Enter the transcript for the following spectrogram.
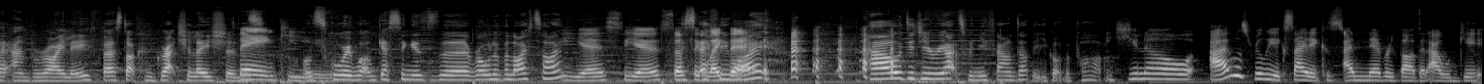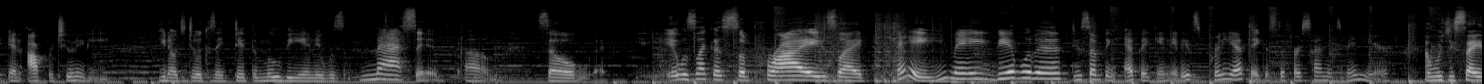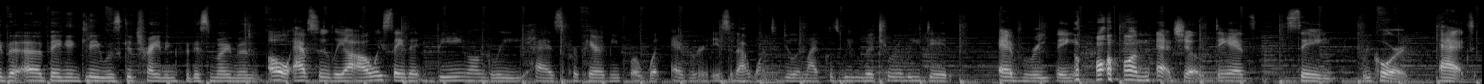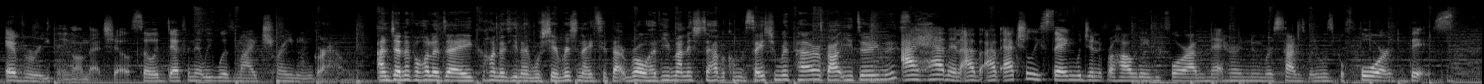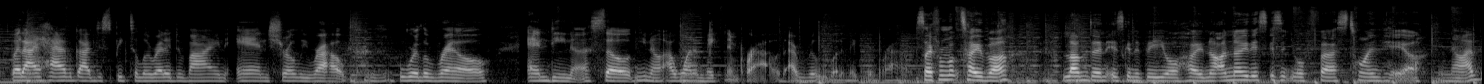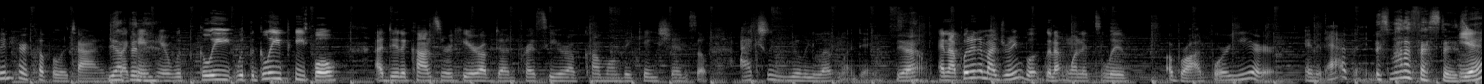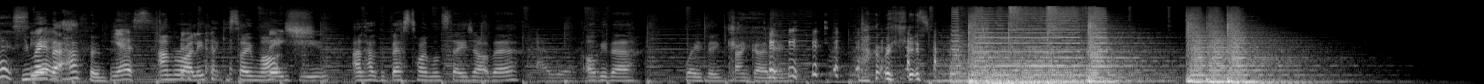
So Amber Riley, first up, congratulations. Thank you. On scoring what I'm guessing is the role of a lifetime. Yes, yes, something like that. How did you react when you found out that you got the part? You know, I was really excited because I never thought that I would get an opportunity, you know, to do it because they did the movie and it was massive. Um, so it was like a surprise, like, hey, you may be able to do something epic in it. It's pretty epic. It's the first time it's been here. And would you say that uh, being in Glee was good training for this moment? Oh, absolutely. I always say that being on Glee has prepared me for whatever it is that I want to do in life because we literally did everything on that show dance, sing, record, act, everything on that show. So it definitely was my training ground. And Jennifer Holliday, kind of, you know, well, she originated that role. Have you managed to have a conversation with her about you doing this? I haven't. I've, I've actually sang with Jennifer Holliday before. I've met her numerous times, but it was before this. But I have gotten to speak to Loretta Devine and Sheryl Lee Ralph, mm-hmm. who were Lorrell and Deena. So, you know, I want to make them proud. I really want to make them proud. So from October, London is going to be your home. Now, I know this isn't your first time here. No, I've been here a couple of times. You I been came here- here with Glee, with the Glee people. I did a concert here. I've done press here. I've come on vacation. So I actually really love London. So- Yeah? And I put it in my dream book that I wanted to live abroad for a year, and it happened. It's manifested. Yes, You made that happen. Yes. Amber Riley, thank you so much. Thank you. And have the best time on stage out there. I will. I'll be there waving, fangirling. Wicked.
